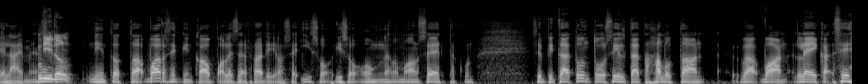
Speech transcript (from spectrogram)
eläimensä. Niin on. Niin tota, varsinkin kaupallisen radion se iso, iso ongelma on se, että kun se pitää tuntua siltä, että halutaan vaan leika, se,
